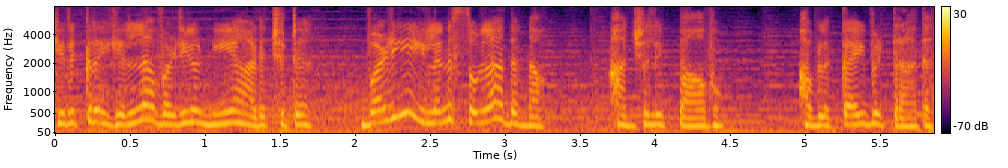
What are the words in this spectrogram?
இருக்கிற எல்லா வழியும் நீயே அடைச்சிட்டு வழியே இல்லைன்னு சொல்லாதண்ணா. அஞ்சலி பாவம். அவளை கைவிட்டுறாத.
